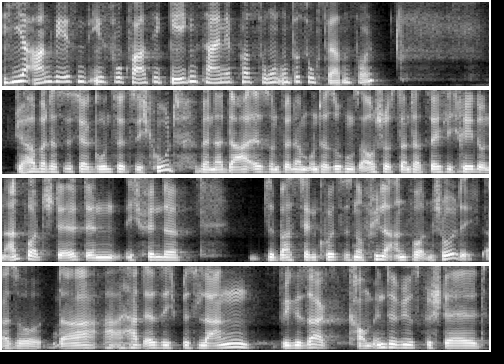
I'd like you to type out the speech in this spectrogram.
hier anwesend ist, wo quasi gegen seine Person untersucht werden soll? Ja, aber das ist ja grundsätzlich gut, wenn er da ist und wenn er im Untersuchungsausschuss dann tatsächlich Rede und Antwort stellt. Denn ich finde, Sebastian Kurz ist noch viele Antworten schuldig. Also da hat er sich bislang, wie gesagt, kaum Interviews gestellt,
